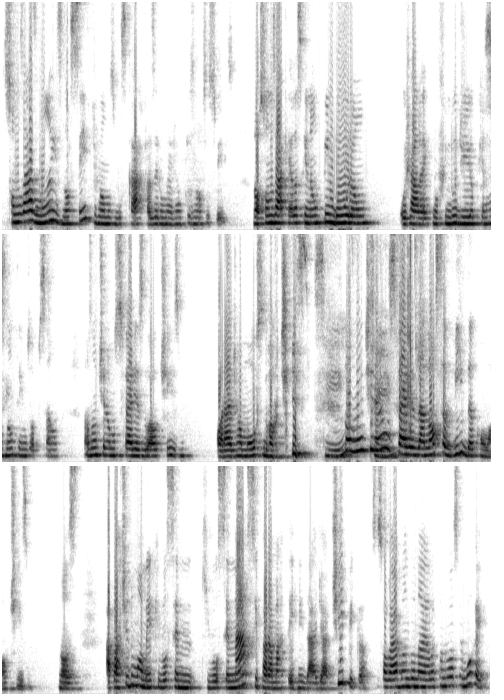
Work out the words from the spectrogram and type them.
somos as mães, nós sempre vamos buscar fazer o melhor para os nossos filhos. Nós somos aquelas que não penduram o jaleco no fim do dia, porque nós sim. não temos opção. Nós não tiramos férias do autismo, horário de almoço do autismo. Sim, nós não tiramos férias da nossa vida com o autismo. Nós, a partir do momento que você, que você nasce para a maternidade atípica, você só vai abandonar ela quando você morrer.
